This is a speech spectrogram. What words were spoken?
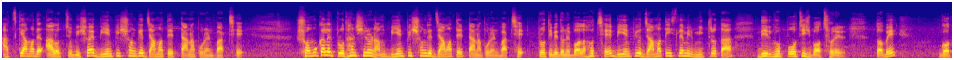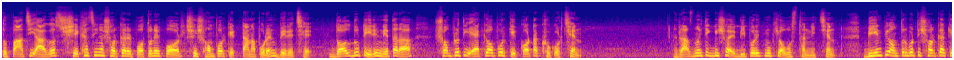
আজকে আমাদের আলোচ্য বিষয়, বিএনপির সঙ্গে জামাতের টানাপোড়েন বাড়ছে। সমকালের প্রধান শিরোনাম, বিএনপির সঙ্গে জামাতের টানাপোড়েন বাড়ছে। প্রতিবেদনে বলা হচ্ছে, বিএনপি ও জামাতে ইসলামীর মিত্রতা দীর্ঘ পঁচিশ বছরের। তবে গত পাঁচই আগস্ট শেখ হাসিনা সরকারের পতনের পর সেই সম্পর্কের টানাপোড়েন বেড়েছে। দল দুটির নেতারা সম্প্রতি একে অপরকে কটাক্ষ করছেন। রাজনৈতিক বিষয়ে বিপরীতমুখী অবস্থান নিচ্ছেন। বিএনপি অন্তর্বর্তী সরকারকে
